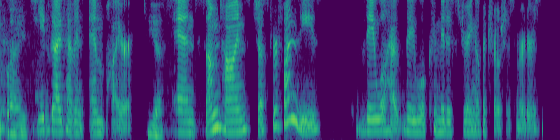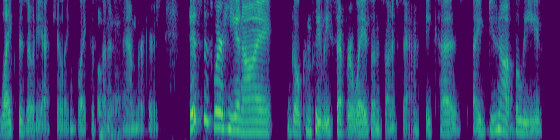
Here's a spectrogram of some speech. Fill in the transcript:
right. These guys have an empire Yes. and sometimes just for funsies they will have they will commit a string of atrocious murders like the zodiac killings like the son of sam murders this is where he and i go completely separate ways on son of sam because i do not believe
